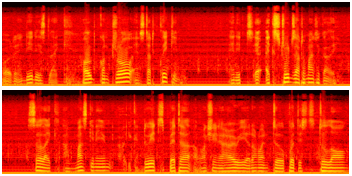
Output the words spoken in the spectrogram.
what I did is like hold control and start clicking. And it uh, extrudes automatically. So like I'm masking him. Uh, you can do it. Better. I'm actually in a hurry. I don't want to put this too long.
